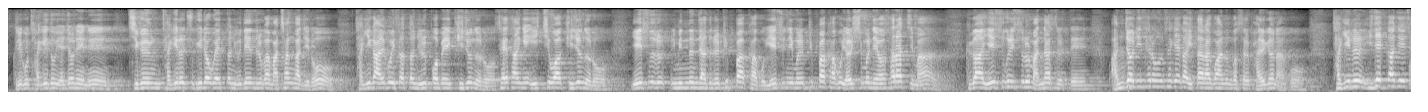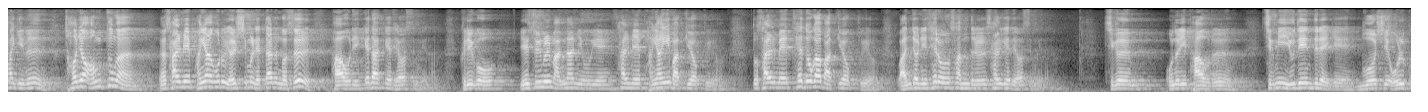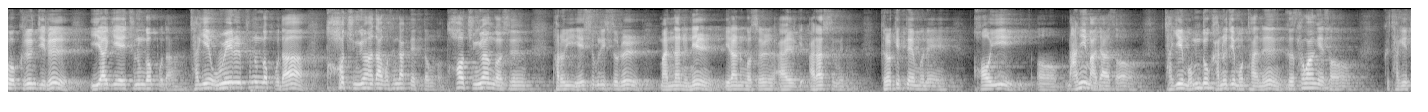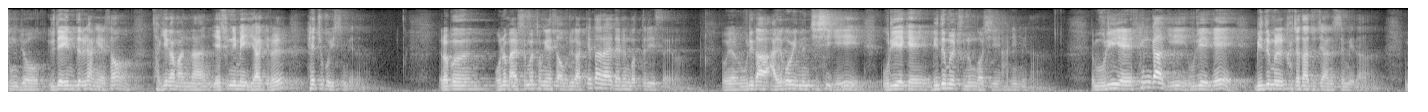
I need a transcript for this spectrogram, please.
그리고 자기도 예전에는 지금 자기를 죽이려고 했던 유대인들과 마찬가지로 자기가 알고 있었던 율법의 기준으로 세상의 이치와 기준으로 예수를 믿는 자들을 핍박하고 예수님을 핍박하고 열심을 내어 살았지만 그가 예수 그리스도를 만났을 때 완전히 새로운 세계가 있다라고 하는 것을 발견하고 자기는 이제까지의 자기는 전혀 엉뚱한 삶의 방향으로 열심을 냈다는 것을 바울이 깨닫게 되었습니다. 그리고 예수님을 만난 이후에 삶의 방향이 바뀌었고요. 또 삶의 태도가 바뀌었고요. 완전히 새로운 삶들을 살게 되었습니다. 지금 오늘 이 바울은 지금 이 유대인들에게 무엇이 옳고 그른지를 이야기해 주는 것보다 자기의 오해를 푸는 것보다 더 중요하다고 생각됐던 것, 더 중요한 것은 바로 이 예수 그리스도를 만나는 일이라는 것을 알, 알았습니다. 그렇기 때문에 거의 어, 많이 맞아서 자기의 몸도 가누지 못하는 그 상황에서 그 자기 동족 유대인들을 향해서 자기가 만난 예수님의 이야기를 해주고 있습니다. 여러분 오늘 말씀을 통해서 우리가 깨달아야 되는 것들이 있어요. 우리가 알고 있는 지식이 우리에게 믿음을 주는 것이 아닙니다. 우리의 생각이 우리에게 믿음을 가져다 주지 않습니다.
